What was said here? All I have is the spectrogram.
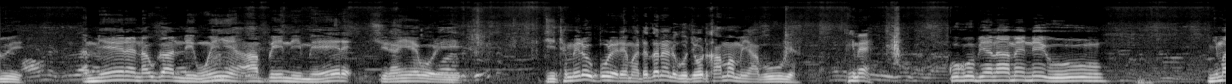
တွေအမြဲတမ်းနောက်ကနေဝင်းရင်အားပေးနေမယ်တဲ့ခြေတိုင်းရဲဘော်တွေဒီထမင်းတို့ပို့တဲ့ထဲမှာတသက်နဲ့တကူကျွန်တော်တစ်ခါမှမရဘူးဗျဒီမဲ့ကိုကိုပြန်လာမဲ့နေ့ကိုညီမ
